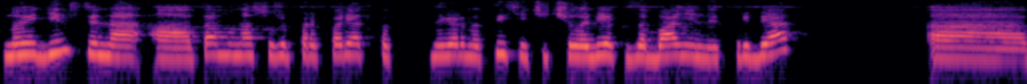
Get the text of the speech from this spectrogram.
Но единственное, а, там у нас уже порядка, наверное, тысячи человек забаненных ребят, а,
